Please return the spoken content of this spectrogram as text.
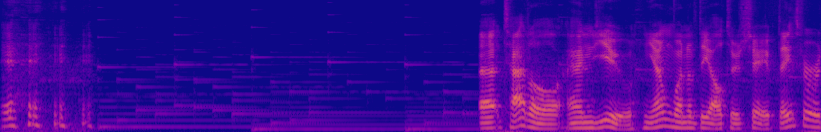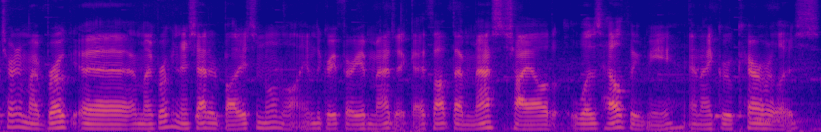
Uh, Tattle and you, young one of the altered shape. Thanks for returning my broke, uh, my broken and shattered body to normal. I am the great fairy of magic. I thought that masked child was helping me, and I grew careless.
